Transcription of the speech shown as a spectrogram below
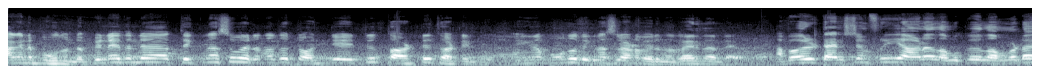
അങ്ങനെ പോകുന്നുണ്ട്. പിന്നെ ഇതിന്റെ തിക്നെസ് വരുന്നത് twenty eight thirty thirty two ഇങ്ങനെ മൂന്ന് തിക്നെസ്സിലാണ് വരുന്നത്. വരുന്നുണ്ട്. അപ്പൊ ഒരു ടെൻഷൻ ഫ്രീ ആണ്. നമുക്ക് നമ്മുടെ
